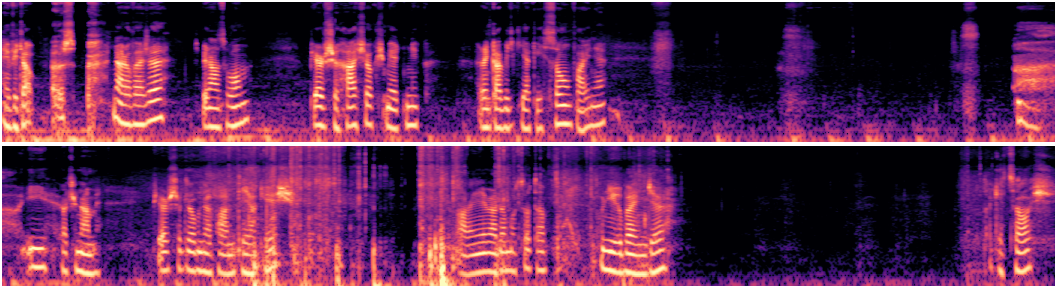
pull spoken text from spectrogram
Hej, witam na rowerze. Zbieram złom. Pierwszy hasiok, śmietnik. Rękawiczki jakieś są, fajnie. I zaczynamy. Pierwsze drobne fanty jakieś. Ale nie wiadomo co tam u nich będzie. Takie coś.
